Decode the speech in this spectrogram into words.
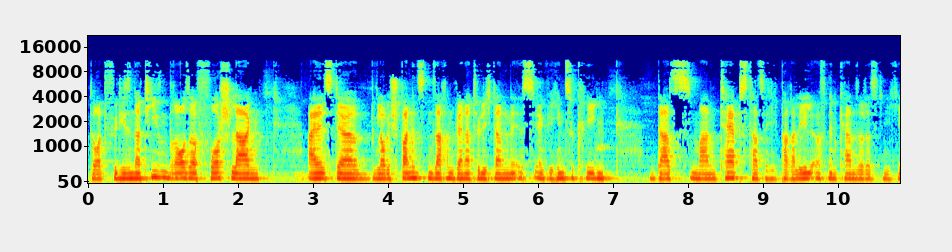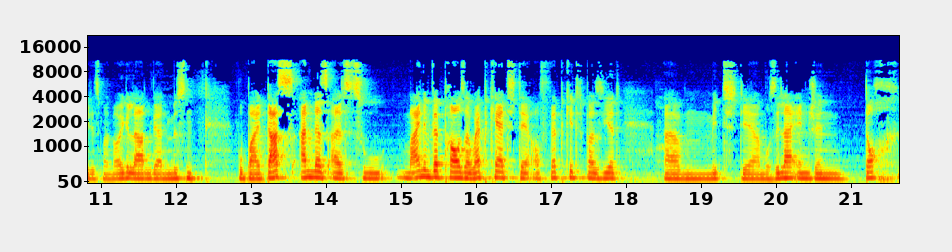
dort für diesen nativen Browser vorschlagen. Eines der, glaube ich, spannendsten Sachen wäre natürlich dann, es irgendwie hinzukriegen, dass man Tabs tatsächlich parallel öffnen kann, sodass die nicht jedes Mal neu geladen werden müssen. Wobei das anders als zu meinem Webbrowser WebCat, der auf WebKit basiert, ähm, mit der Mozilla Engine doch,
